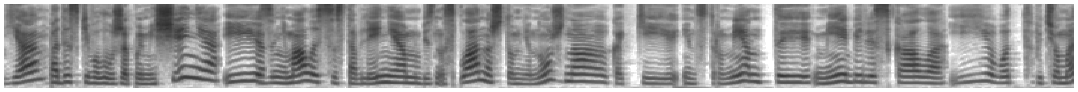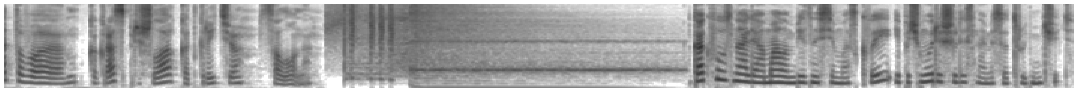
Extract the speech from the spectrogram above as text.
я подыскивала уже помещение и занималась составлением бизнес-плана, что мне нужно, какие инструменты, мебель искала. И вот путем этого как раз пришла к открытию салона. Как вы узнали о малом бизнесе Москвы и почему решили с нами сотрудничать?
